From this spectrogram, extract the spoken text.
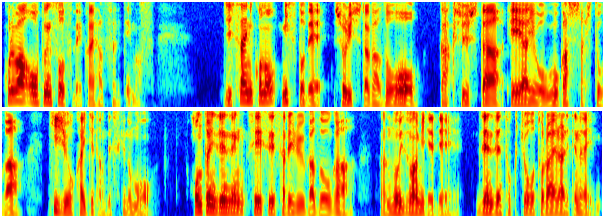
これはオープンソースで開発されています。実際にこのミストで処理した画像を学習した AI を動かした人が記事を書いてたんですけども、本当に全然生成される画像がノイズまみれで全然特徴を捉えられてない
